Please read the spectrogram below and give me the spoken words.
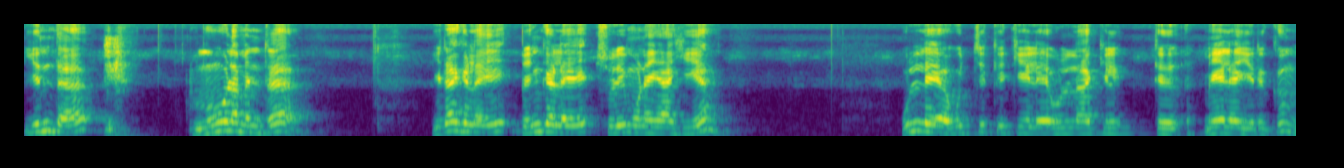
இந்த மூலம் என்ற இடகளை பிங்களை சுழிமுனையாகிய உள்ளே உச்சிக்கு கீழே உள்நாக்கிற்கு மேலே இருக்கும்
